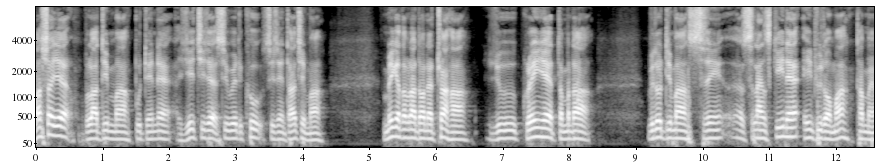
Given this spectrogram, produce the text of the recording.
ရုရှားရဲ့ဗလာဒီမာပူတင်နဲ့အရေးကြီးတဲ့စီဝေးတစ်ခုစီစဉ်ထားချိန်မှာအမေရိကန်သမ္မတဒေါ်နယ်ထရန့်ဟာယူကရိန်းရဲ့သမ္မတဗီလိုဒီမာဆလန်စကီနဲ့အိမ်ဖြူတော်မှာထပ်မံ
